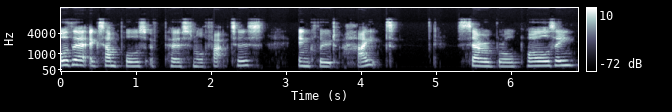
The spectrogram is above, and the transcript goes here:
Other examples of personal factors include height, cerebral palsy,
